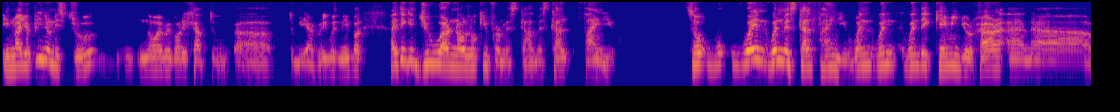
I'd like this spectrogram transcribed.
in my opinion, is true. No, everybody have to uh, to be agree with me, but I think you are not looking for mezcal. Mezcal find you so when when mezcal find you, when when when they came in your heart and uh,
